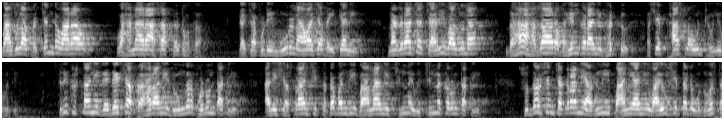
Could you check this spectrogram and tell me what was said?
बाजूला प्रचंड वारा वाहणारा असा तट होता. त्याच्यापुढे मूर नावाच्या दैत्याने नगराच्या चारी बाजूना दहा हजार भयंकर आणि घट्ट असे फास लावून ठेवले होते. श्रीकृष्णाने गदेच्या प्रहाराने डोंगर फोडून टाकले आणि शस्त्रांची तटबंदी बाणाने छिन्न विच्छिन्न करून टाकली. सुदर्शन चक्राने अग्नी पाणी आणि वायूचे तट उद्ध्वस्त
